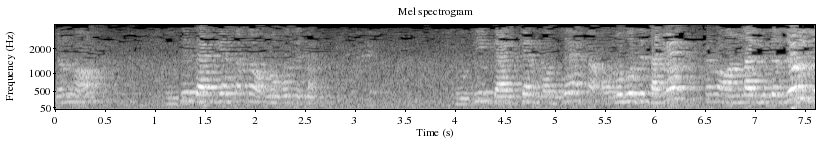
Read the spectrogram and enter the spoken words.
জন্য সুদী ব্যাংকের একটা অনুভূতি থাকে। সুদী ব্যাংকের মধ্যে একটা অনুভূতি থাকে তাহলে অন্যায় ভিতরে জড়িত।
